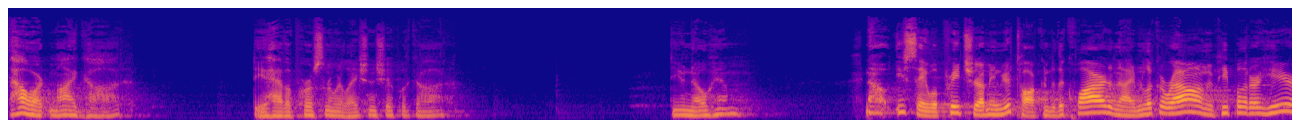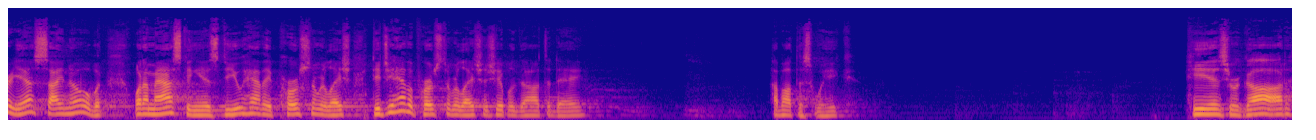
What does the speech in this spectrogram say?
Thou art my God. Do you have a personal relationship with God? Do you know Him? Now, you say, well, preacher, I mean, you're talking to the choir tonight. I mean, look around, the people that are here. Yes, I know. But what I'm asking is, do you have a personal relation? Did you have a personal relationship with God today? How about this week? He is your God.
